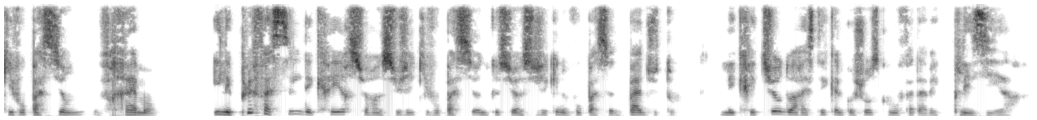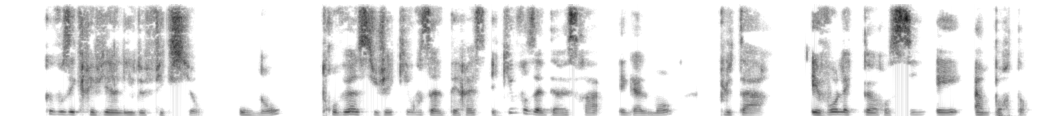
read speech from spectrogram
qui vous passionne vraiment. Il est plus facile d'écrire sur un sujet qui vous passionne que sur un sujet qui ne vous passionne pas du tout. L'écriture doit rester quelque chose que vous faites avec plaisir. Que vous écriviez un livre de fiction ou non, trouvez un sujet qui vous intéresse et qui vous intéressera également plus tard. Et vos lecteurs aussi est important.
